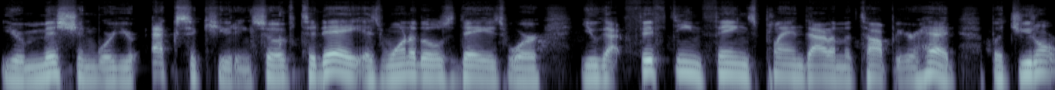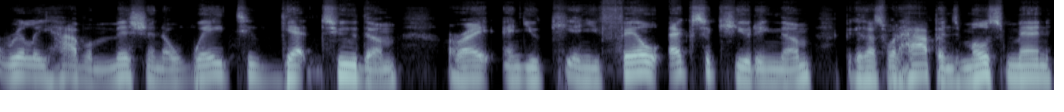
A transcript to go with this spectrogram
your mission where you're executing. So if today is one of those days where you got 15 things planned out on the top of your head, but you don't really have a mission, a way to get to them, all right, and you and you fail executing them because that's what happens. Most men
